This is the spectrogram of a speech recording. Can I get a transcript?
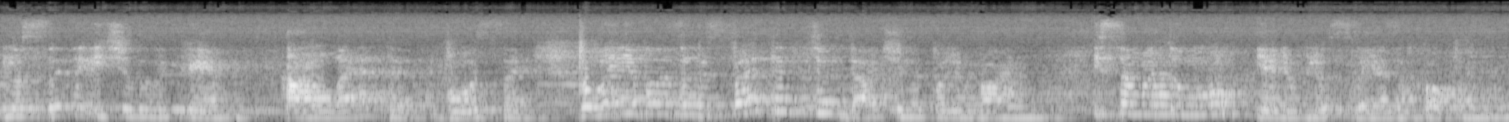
носили і чоловіки, амулети, буси повинні були забезпечити вдачу на полюванні. І саме тому я люблю своє захоплення.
